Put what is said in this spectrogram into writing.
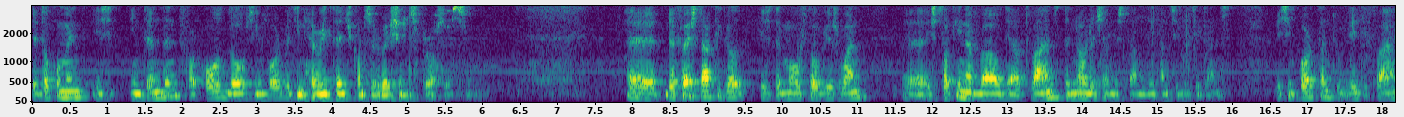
The document is intended for all those involved in heritage conservation process. Uh, the first article is the most obvious one. Uh, it's talking about the advance, the knowledge, understanding, and significance. It's important to identify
